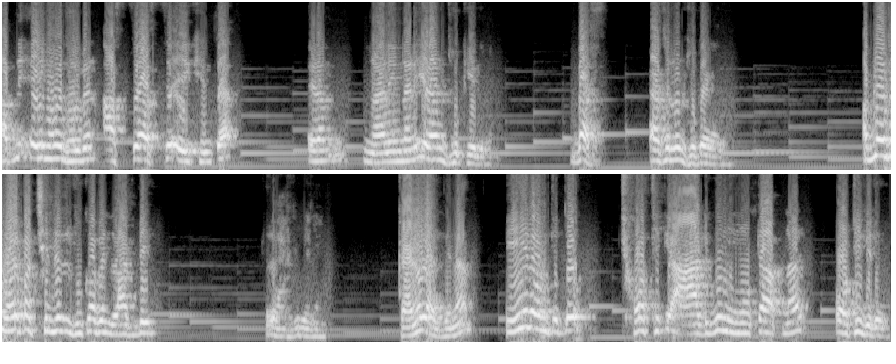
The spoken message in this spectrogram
আপনি এইভাবে ধরবেন, আস্তে আস্তে এইখানটা এরম নাড়ি নাড়ি এরম ঢুকিয়ে দেবেন। ব্যাস, এতটা ঢুকে গেল। আপনি হয়তো ভয় পাচ্ছেন ঢুকাবেন লাগবে লাগবে না। কেন লাগবে না? এর অন্তত ছ থেকে আট গুণ মোটা আপনার পটি বেরোয়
